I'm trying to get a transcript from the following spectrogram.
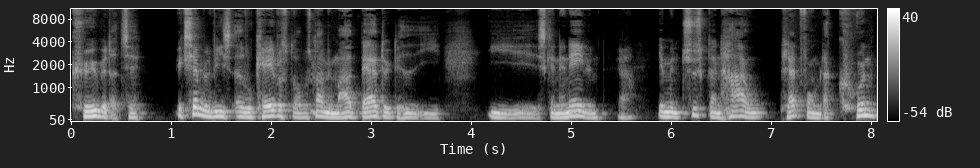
købe dig til. Eksempelvis Avocado Store, hvor snakker vi meget bæredygtighed i, i Skandinavien. Ja. Jamen Tyskland har jo platforme, der kun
